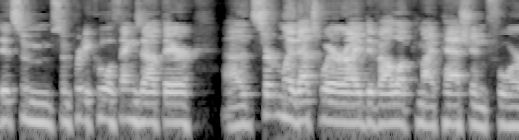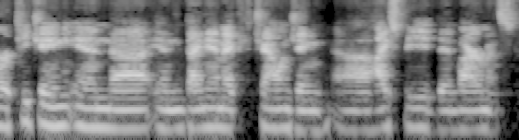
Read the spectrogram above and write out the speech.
did some some pretty cool things out there uh, certainly that's where I developed my passion for teaching in uh, in dynamic, challenging, uh, high speed environments.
